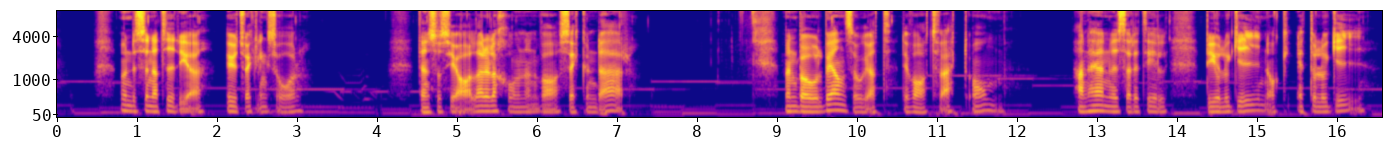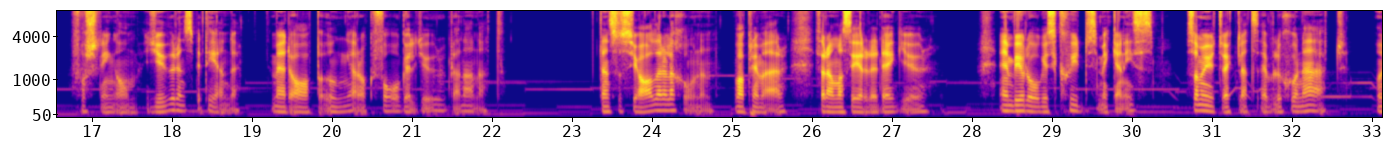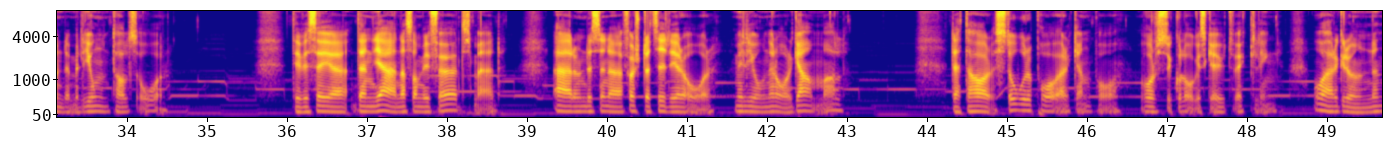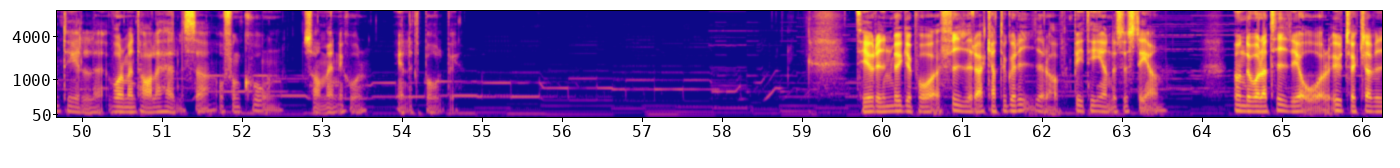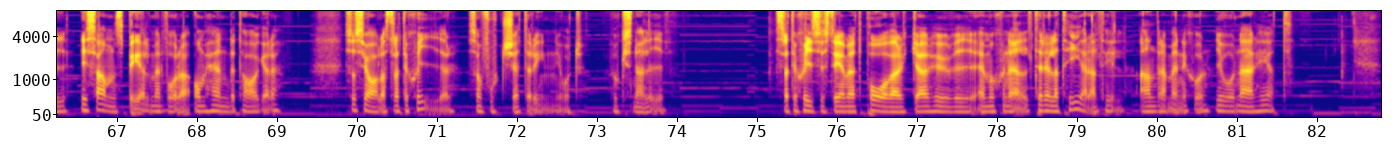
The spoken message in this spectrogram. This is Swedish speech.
under sina tidiga utvecklingsår. Den sociala relationen var sekundär. Men Bowlby ansåg att det var tvärtom. Han hänvisade till biologin och etologi, forskning om djurens beteende med apungar och fågeldjur bland annat. Den sociala relationen var primär för avancerade däggdjur. En biologisk skyddsmekanism som utvecklats evolutionärt under miljontals år. Det vill säga den hjärna som vi föds med är under sina första tidigare år miljoner år gammal. Detta har stor påverkan på vår psykologiska utveckling och är grunden till vår mentala hälsa och funktion som människor enligt Bowlby. Teorin bygger på fyra kategorier av beteendesystem. Under våra tidiga år utvecklar vi i samspel med våra omhändertagare sociala strategier som fortsätter in i vårt vuxna liv. Strategisystemet påverkar hur vi emotionellt relaterar till andra människor i vår närhet.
